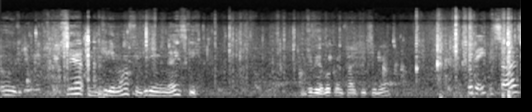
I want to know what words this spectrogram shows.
Oh, get out and get him off and get him in the esky. I'll give you a look when Pope gets him out. Good to eat this size.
